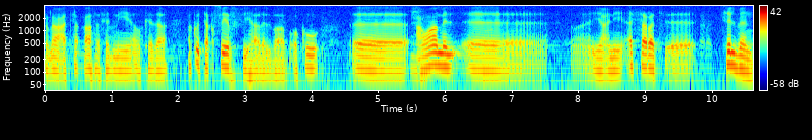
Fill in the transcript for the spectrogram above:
صناعة ثقافة فنية أو كذا أكو تقصير في هذا الباب. أكو آه عوامل آه يعني أثرت آه سلبا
